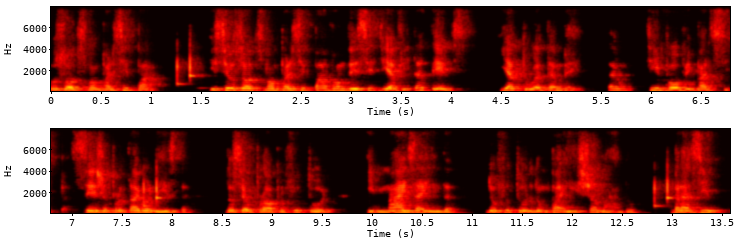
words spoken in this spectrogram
os outros vão participar. E se os outros vão participar, vão decidir a vida deles e a tua também. Então, te envolva e participa. Seja protagonista do seu próprio futuro e, mais ainda, do futuro de um país chamado Brasil.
